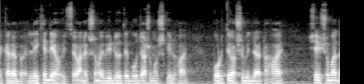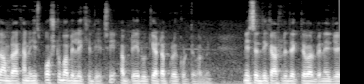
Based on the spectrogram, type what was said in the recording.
একেবারে লিখে দেওয়া হয়েছে, অনেক সময় ভিডিওতে বোঝা মুশকিল হয়, পড়তে অসুবিধাটা হয়। সেই সুবাদে আমরা এখানে স্পষ্টভাবে লিখে দিয়েছি, আপনি এই রুকিয়াটা প্রয়োগ করতে পারবেন। নিচের দিকে আসলে দেখতে পারবেন এই যে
